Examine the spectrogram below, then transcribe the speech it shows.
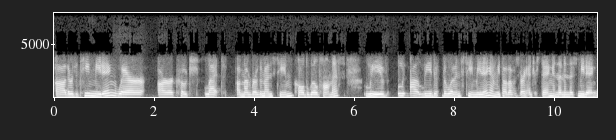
Uh, there was a team meeting where our coach let a member of the men's team called Will Thomas leave uh, lead the women's team meeting, and we thought that was very interesting. And then in this meeting,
